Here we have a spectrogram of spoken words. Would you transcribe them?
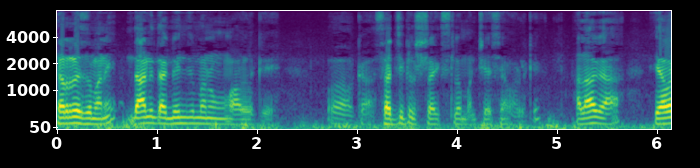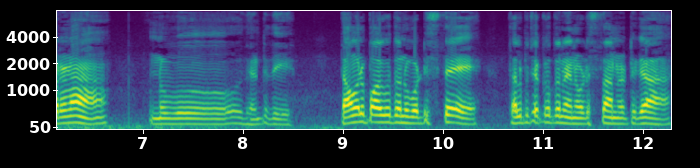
టెర్రరిజం అని. దాన్ని తగ్గించి మనం వాళ్ళకి ఒక సర్జికల్ స్ట్రైక్స్లో మనం చేసే వాళ్ళకి. అలాగా ఎవరైనా నువ్వు ఏంటిది తమలపాకుతో నువ్వు వడ్డిస్తే తలుపు చెక్కతో నేను వడిస్తా అన్నట్టుగా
